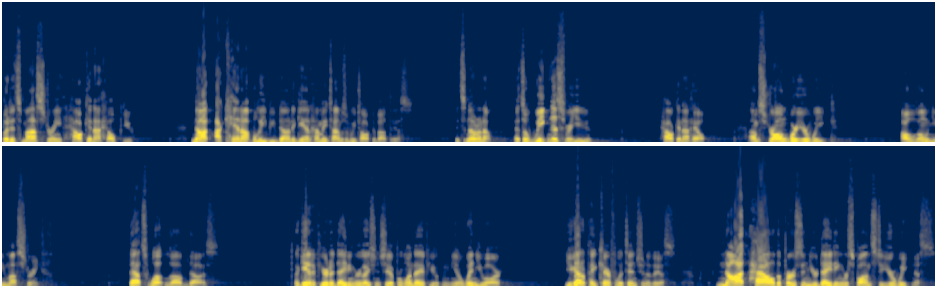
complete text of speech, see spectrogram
but it's my strength. How can I help you? Not, I cannot believe you've done it again. How many times have we talked about this? It's no, no, no. It's a weakness for you. How can I help? I'm strong where you're weak. I'll loan you my strength. That's what love does. Again, if you're in a dating relationship, or one day if you, you know, when you are, you got to pay careful attention to this. Not how the person you're dating responds to your weakness.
